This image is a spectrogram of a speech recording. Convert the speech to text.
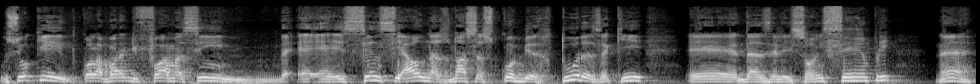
O senhor que colabora de forma assim é, essencial nas nossas coberturas aqui das eleições, sempre, né?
